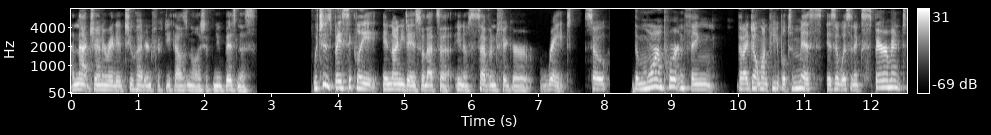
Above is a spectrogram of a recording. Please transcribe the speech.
and that generated two hundred fifty thousand dollars of new business, which is basically in ninety days. So that's a you know seven figure rate so the more important thing that I don't want people to miss is it was an experiment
